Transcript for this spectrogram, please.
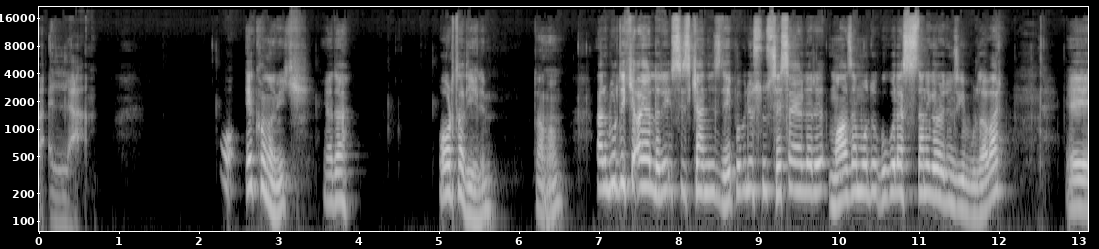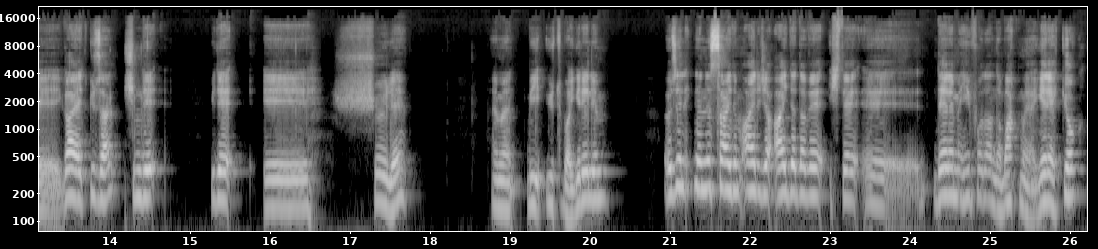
Allah'ım. O ekonomik ya da orta diyelim. Tamam. Yani buradaki ayarları siz kendiniz de yapabiliyorsunuz. Ses ayarları, mağaza modu, Google Asistan'ı gördüğünüz gibi burada var. Ee, gayet güzel. Şimdi bir de ee, şöyle hemen bir YouTube'a girelim. Özelliklerini saydım. Ayrıca Ayda'da ve işte ee, DRM Info'dan da bakmaya gerek yok.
